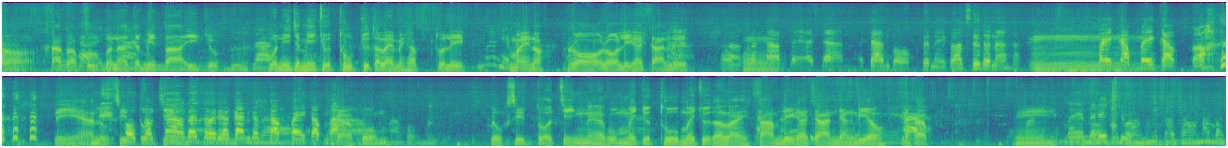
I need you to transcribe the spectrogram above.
ก็คาดว่าปู่ก็น่าจะเมตตาอีกอยู่ดูได้วันนี้จะมีจุดทูบจุดอะไรไหมครับ ตัวเลขเห็นไม่เนาะรอรอเลขอาจารย์เลย ก็อ๋อก็ตามแต่อาจารย์อาจารย์บอกตัวไหนก็ซื้อตัวนั้นค่ะ อืมไปกลับไปกลับต่อนี่ฮะลูกศิษหย์กตัวกับจริง เก้าก็ตัวเดียวกันก็กลับไปกลับมาครับผมมาบ่มีลูกศิษย์ตัวจริงนะครับผมไม่จุดทูบไม่จุดอะไร ตามเลขอาจารย์อย่างเดียวนะครับนี่ ไม่ไม่ได้จุดมีแต่เท่าน้ำอา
